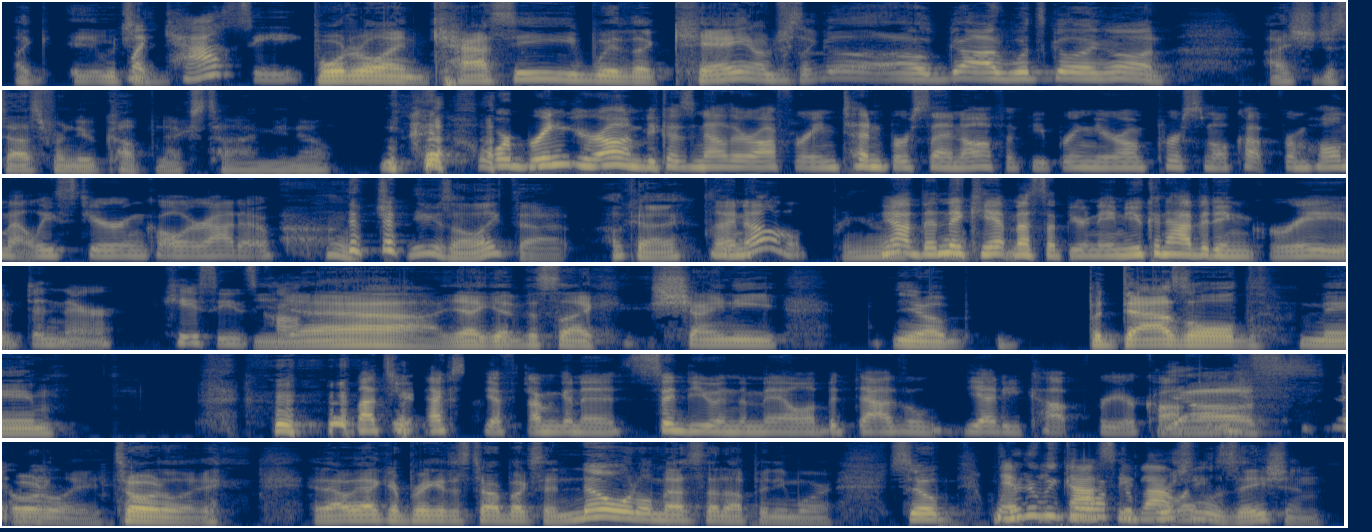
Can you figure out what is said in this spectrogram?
Like which like Cassie, borderline Cassie with a K. I'm just like, oh God, what's going on? I should just ask for a new cup next time, you know. or bring your own because now they're offering 10% off if you bring your own personal cup from home, at least here in Colorado. oh, jeez, I like that. Okay. I know. yeah, then cup. they can't mess up your name. You can have it engraved in there. Casey's cup. Yeah. Yeah. Get this like shiny, you know, bedazzled name. That's your next gift. I'm gonna send you in the mail a bedazzled Yeti cup for your coffee. Yes, totally, totally. And that way I can bring it to Starbucks and no one will mess that up anymore. So where do we go after personalization? Way.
